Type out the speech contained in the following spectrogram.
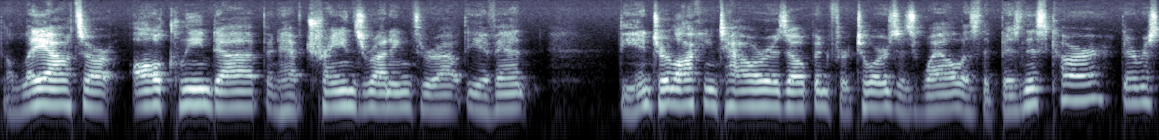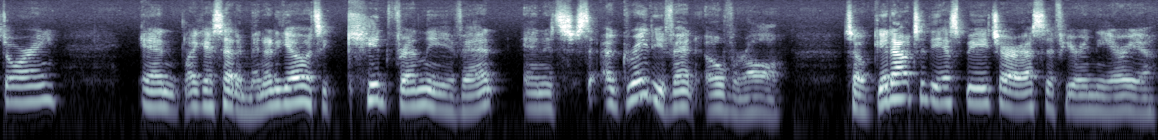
The layouts are all cleaned up and have trains running throughout the event. The interlocking tower is open for tours as well as the business car they're restoring. And like I said a minute ago, it's a kid friendly event and it's just a great event overall. So get out to the SBHRS if you're in the area.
